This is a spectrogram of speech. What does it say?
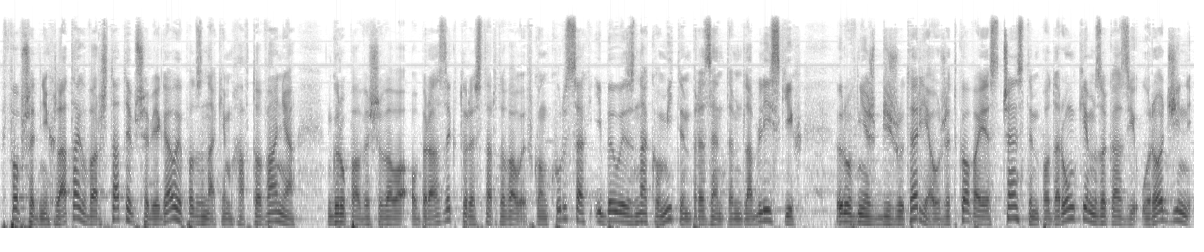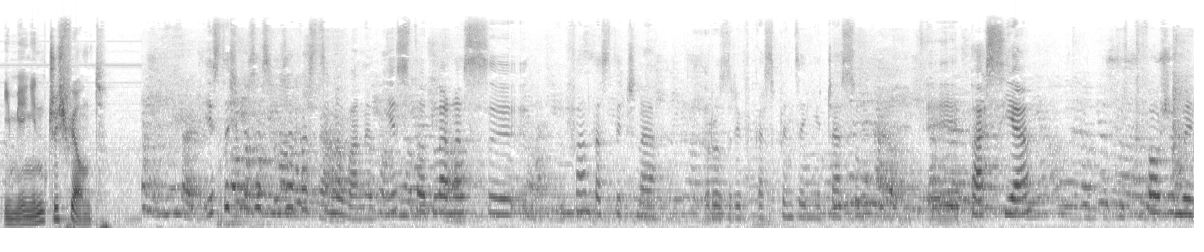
W poprzednich latach warsztaty przebiegały pod znakiem haftowania. Grupa wyszywała obrazy, które startowały w konkursach i były znakomitym prezentem dla bliskich. Również biżuteria użytkowa jest częstym podarunkiem z okazji urodzin, imienin czy świąt. Jesteśmy zafascynowane. Jest to dla nas y, fantastyczna rozrywka, spędzenie czasu, y, pasja. Tworzymy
